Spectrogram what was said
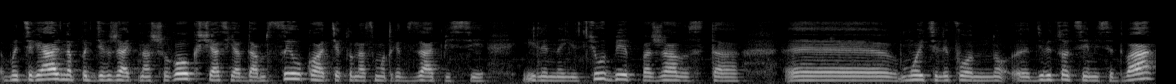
материально поддержать наш урок. Сейчас я дам ссылку, а те, кто нас смотрит в записи или на YouTube, пожалуйста, э, мой телефон 972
